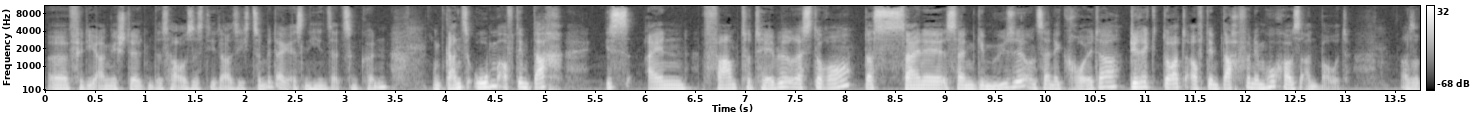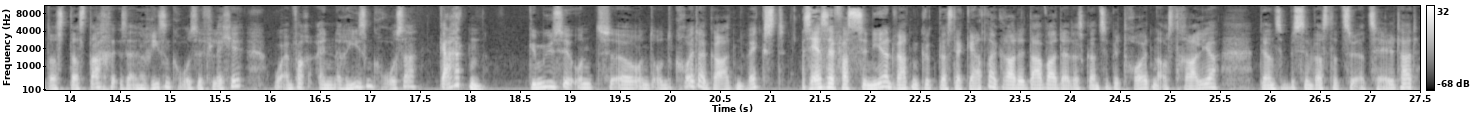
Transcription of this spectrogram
äh, für die Angestellten des Hauses, die da sich zum Mittagessen hinsetzen können. Und ganz oben auf dem Dach ist ein Farm-to-Table-Restaurant, das seine, sein Gemüse und seine Kräuter direkt dort auf dem Dach von dem Hochhaus anbaut. Also das, das Dach ist eine riesengroße Fläche, wo einfach ein riesengroßer Garten Gemüse- und, äh, und, und Kräutergarten wächst. Sehr, sehr faszinierend. Wir hatten Glück, dass der Gärtner gerade da war, der das Ganze betreut, ein Australier, der uns ein bisschen was dazu erzählt hat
